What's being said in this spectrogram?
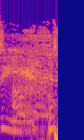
see.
